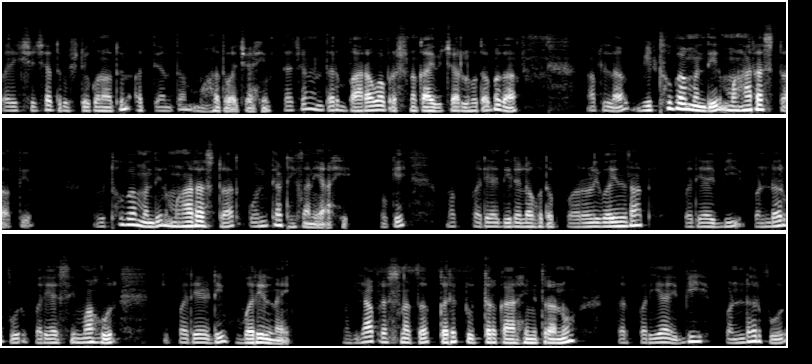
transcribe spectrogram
परीक्षेच्या दृष्टिकोनातून अत्यंत महत्त्वाचे आहे. त्याच्यानंतर बारावा प्रश्न काय विचारला होता बघा? आपल्याला विठोबा मंदिर महाराष्ट्रातील विठोबा मंदिर महाराष्ट्रात कोणत्या ठिकाणी आहे? ओके? मग पर्याय दिलेला होता परळी वैजनाथ पर्याय बी पंढरपूर पर्याय सी माहूर की पर्याय डी वरील नाही मग ह्या प्रश्नाचं करेक्ट उत्तर काय आहे मित्रांनो? तर पर्याय बी पंढरपूर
